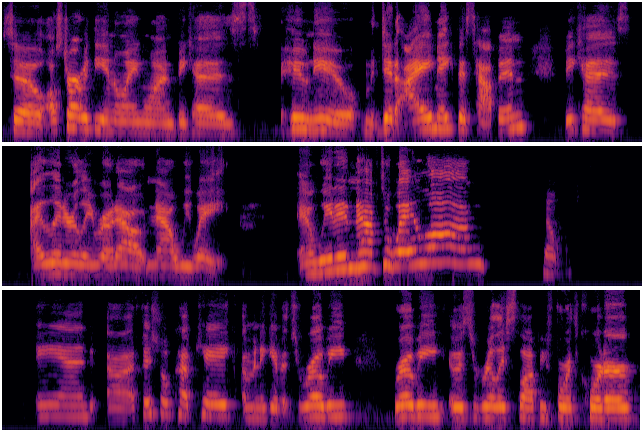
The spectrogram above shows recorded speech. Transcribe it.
So I'll start with the annoying one because who knew? Did I make this happen? Because I literally wrote out, now we wait. And we didn't have to wait long. Nope. And uh, official cupcake, I'm going to give it to Roby. Roby, it was a really sloppy fourth quarter.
